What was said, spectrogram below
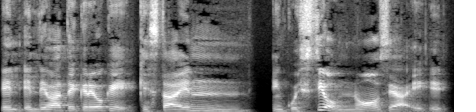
el, debate, creo que, que está en, en, cuestión, ¿no? O sea, eh, eh,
